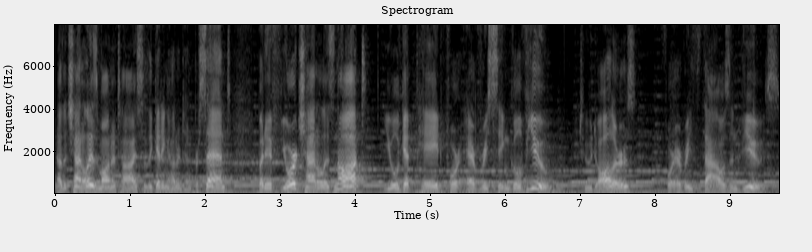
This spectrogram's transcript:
Now the channel is monetized, so they're getting 110%, but if your channel is not, you will get paid for every single view, $2 for every thousand views.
